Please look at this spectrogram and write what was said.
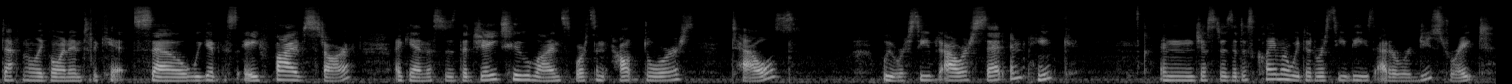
Definitely going into the kit. So we give this a five star. Again, this is the J2line Sports and Outdoors towels. We received our set in pink. And just as a disclaimer, we did receive these at a reduced rate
